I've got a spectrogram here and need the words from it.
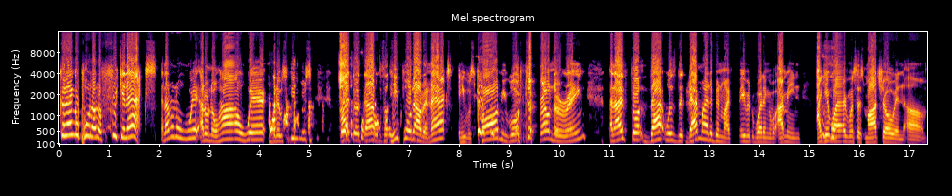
Kurt Angle pulled out a freaking axe, and I don't know where, I don't know how, where, but it was humorous. I thought that was like, he pulled out an axe. He was calm. He walked around the ring, and I thought that was the that might have been my favorite wedding. Of, I mean, I get why everyone says Macho and um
